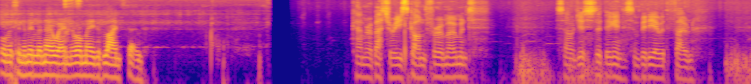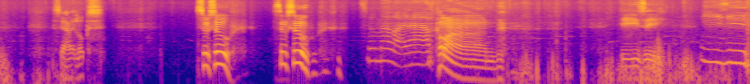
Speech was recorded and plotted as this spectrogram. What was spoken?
almost in the middle of nowhere and they're all made of limestone. Camera battery's gone for a moment, so I'm just slipping in some video with the phone see how it looks. Susu! Susu! Come on! Easy. Easy.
